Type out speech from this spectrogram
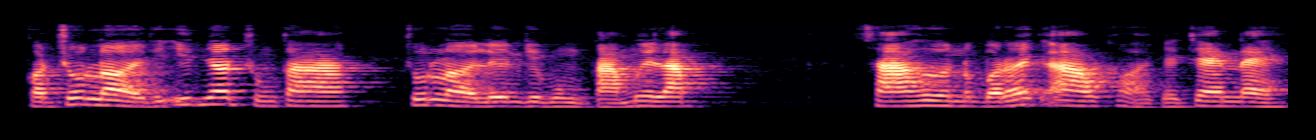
Còn chốt lời thì ít nhất chúng ta chốt lời lên cái vùng 85 xa hơn nó break out khỏi cái chen này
